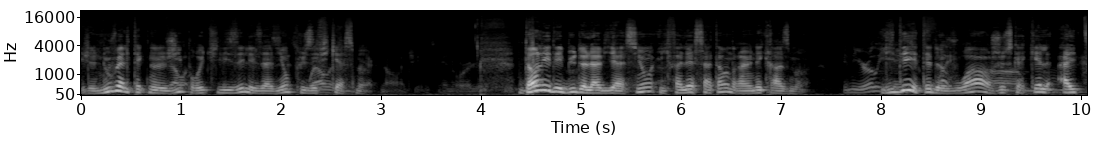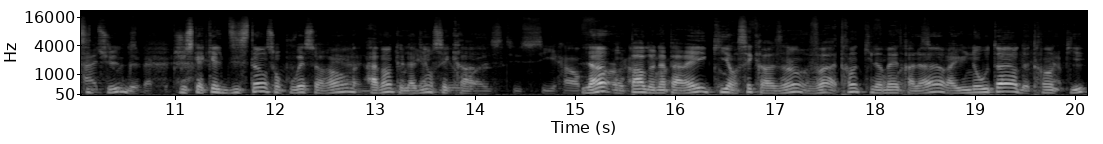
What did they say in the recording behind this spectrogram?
et de nouvelles technologies pour utiliser les avions plus efficacement. Dans les débuts de l'aviation, il fallait s'attendre à un écrasement. L'idée était de voir jusqu'à quelle altitude, jusqu'à quelle distance on pouvait se rendre avant que l'avion s'écrase. Là, on parle d'un appareil qui, en s'écrasant, va à 30 km à l'heure à une hauteur de 30 pieds,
